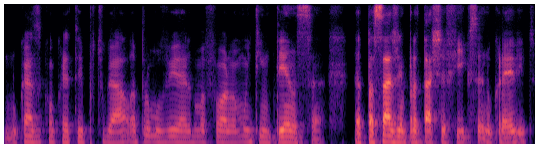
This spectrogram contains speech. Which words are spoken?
no caso concreto em Portugal, a promover de uma forma muito intensa a passagem para taxa fixa no crédito,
